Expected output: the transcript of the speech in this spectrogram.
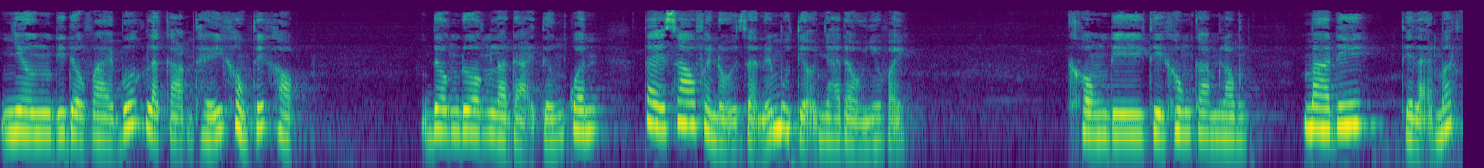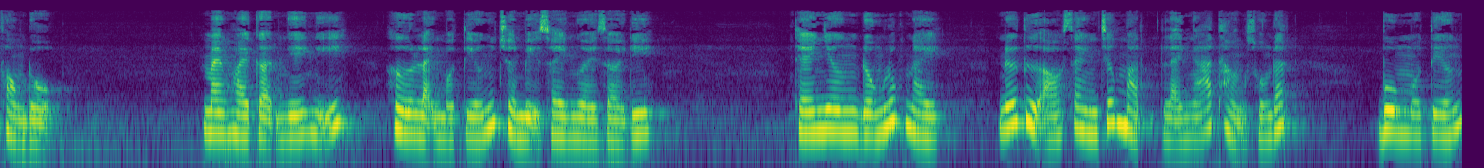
Nhưng đi được vài bước lại cảm thấy không thích hợp. Đường đường là đại tướng quân, tại sao phải nổi giận với một tiểu nhà đầu như vậy? Không đi thì không cam lòng, mà đi thì lại mất phòng độ. Mạnh Hoài Cận nghĩ nghĩ, hừ lạnh một tiếng chuẩn bị xoay người rời đi. Thế nhưng đúng lúc này, nữ tử áo xanh trước mặt lại ngã thẳng xuống đất. Bùm một tiếng,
